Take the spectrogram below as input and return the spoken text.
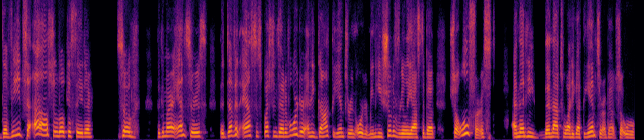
David Sha'al So the Gemara answers that David asked his questions out of order and he got the answer in order. I mean, he should have really asked about Shaul first, and then he then that's why he got the answer about Shaul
